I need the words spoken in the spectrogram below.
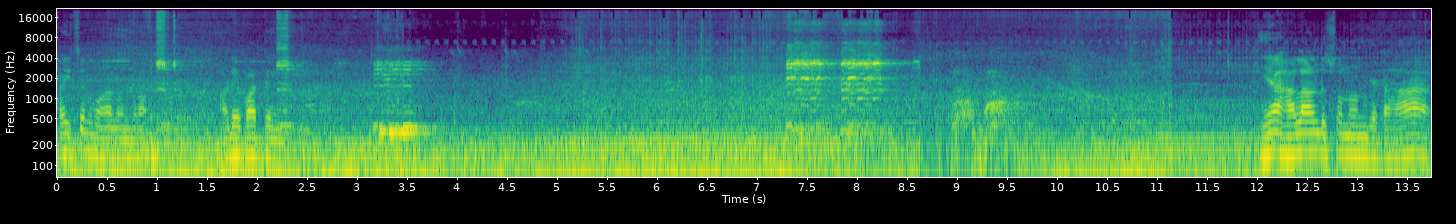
பைசன் மஹால் வந்துடும் அப்படியே பார்த்துங்க. ஏன் ஹலால்னு சொன்னோன்னு கேட்டால்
